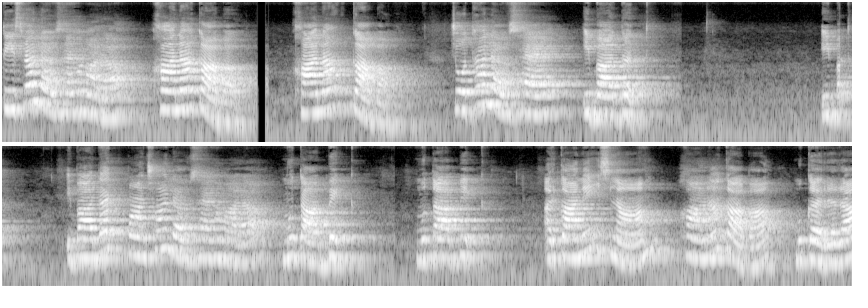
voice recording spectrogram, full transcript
तीसरा लफ्ज़ है हमारा खाना काबा। खाना काबा। चौथा लफ्ज़ है इबादत। इबादत। इबादत पांचवा लफ्ज़ है हमारा मुताबिक। मुताबिक। अरकान इस्लाम खाना काबा मुकर्रा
